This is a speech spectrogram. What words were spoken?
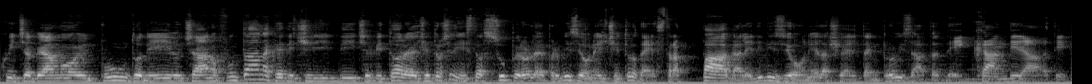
Qui abbiamo il punto di Luciano Fontana che dice vittoria del centro-sinistra, supera le previsioni, il centro-destra paga le divisioni e la scelta improvvisata dei candidati.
